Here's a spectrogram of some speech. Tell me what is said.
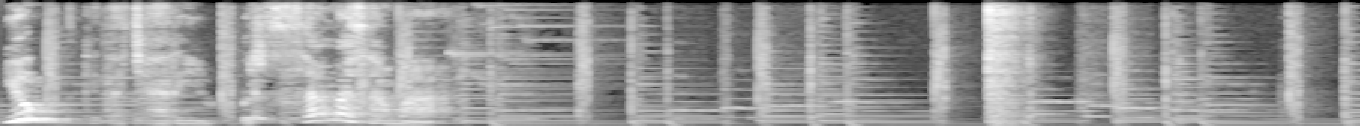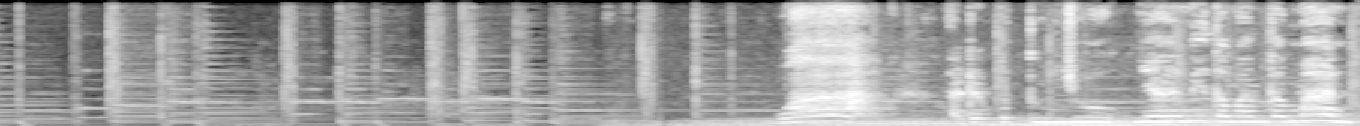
Yuk kita cari bersama-sama. Wah, ada petunjuknya nih teman-teman.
